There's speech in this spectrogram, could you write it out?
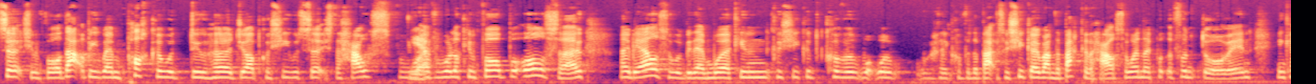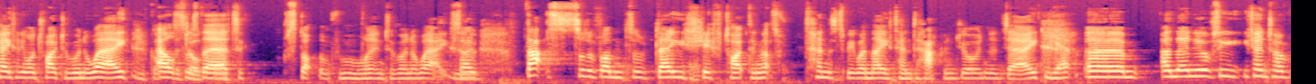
searching for, that would be when Pocker would do her job because she would search the house for Yeah. whatever we're looking for. But also, maybe Elsa would be then working because she could cover what we're, they cover the back. So she'd go around the back of the house. So when they put the front door in, in case anyone tried to run away, got the Elsa's there, there. to stop them from wanting to run away. So that's sort of on sort of day shift type thing. That tends to be when they tend to happen during the day. Yep. Um, and then you obviously you tend to have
